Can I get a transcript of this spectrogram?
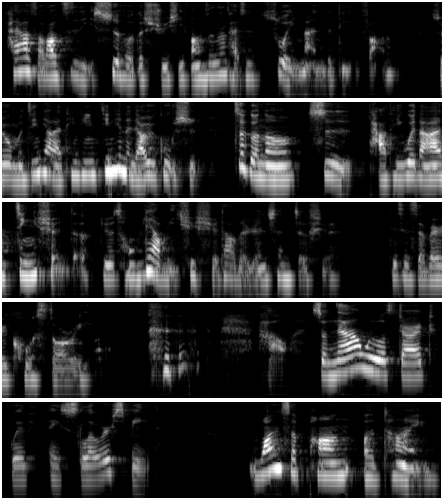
他要找到自己适合的学习方式，那才是最难的地方。所以，我们今天来听听今天的疗愈故事。这个呢是塔提为大家精选的，就是从料理去学到的人生哲学。This is a very cool story. 好, so now we will start with a slower speed. Once upon a time,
